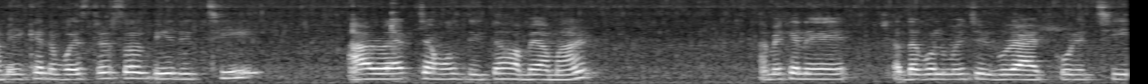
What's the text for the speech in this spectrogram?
আমি এখানে ওয়েস্টার সস দিয়ে দিচ্ছি। আরও এক চামচ দিতে হবে আমার। আমি এখানে সাদা গোলমরিচের গুঁড়ো অ্যাড করেছি।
